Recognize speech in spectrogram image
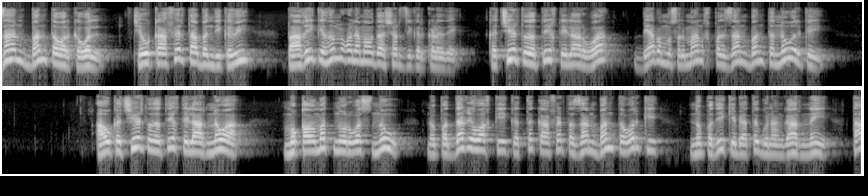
ځان بند ته ورکول چې یو کافر تا بندي کوي په هغې کې هم علماو دا شرط ذکر کړی دی که چېرته د تېښتې لار وه بیا به مسلمان خپل ځان بند ته نه ورکوي او که چیرته د تیښتې لار نه وه مقاومت نور وس نه وو نو په دغه وخت کي که ته کافر ته ځان بند ته ورکي نو په دې کي بيا ته ګنهګار نه يي تا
